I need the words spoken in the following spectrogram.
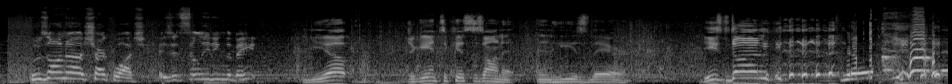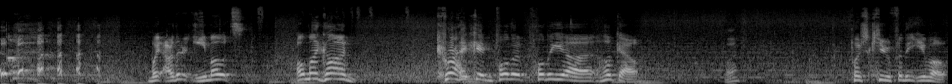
Who's on uh, Shark Watch? Is it still eating the bait? Yep. Giganticus is on it, and he is there. He's done! Wait, are there emotes? Oh my god! Criken, pull the pull the uh, hook out. what? Push Q for the emote.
